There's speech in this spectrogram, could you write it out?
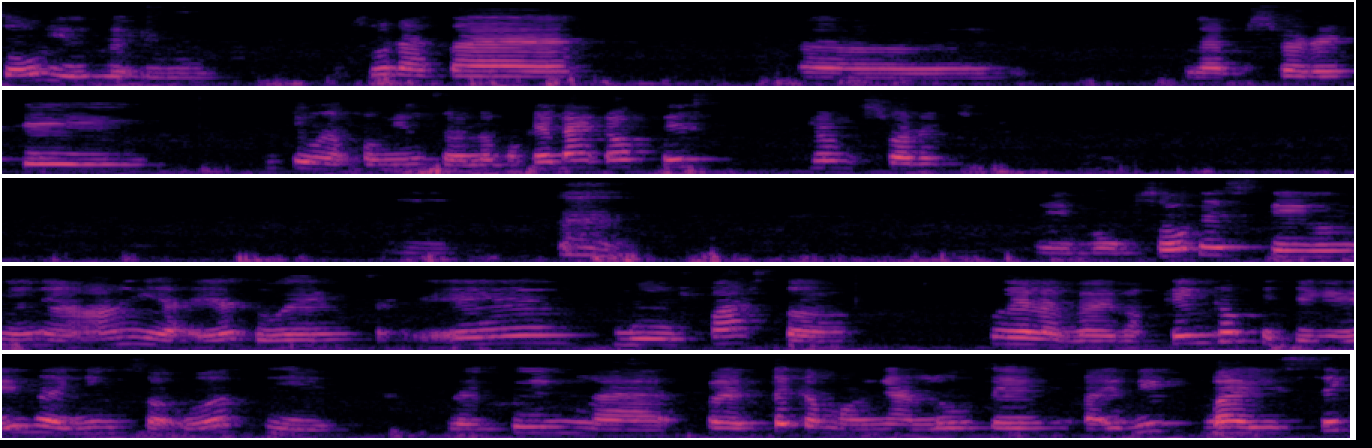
số dữ liệu một số data uh, làm strategy. Nói chung là phòng nhân sự là một cái back office rất strategy. Ừ. thì một số cái skill nhỏ nhỏ như vậy tụi em sẽ move faster. Có nghĩa là về mặt kiến thức thì chị nghĩ về nhân sự thì lời khuyên là về tất cả mọi ngành luôn em phải biết basic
